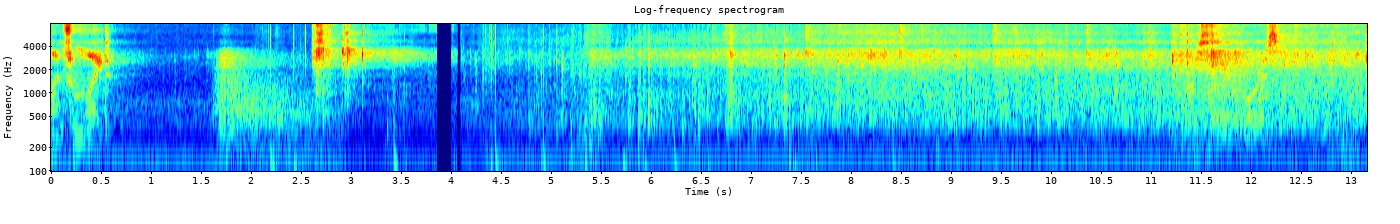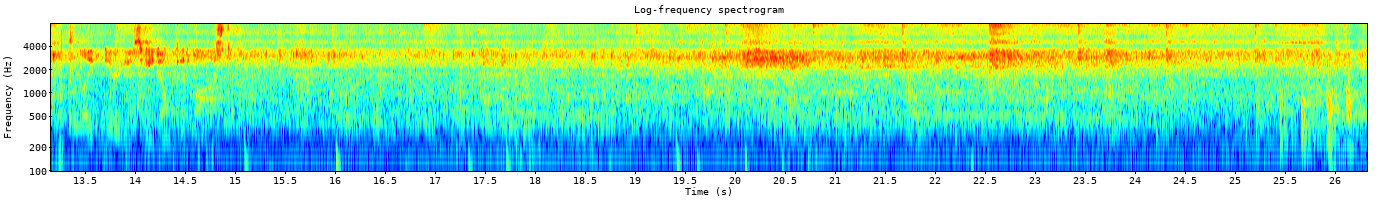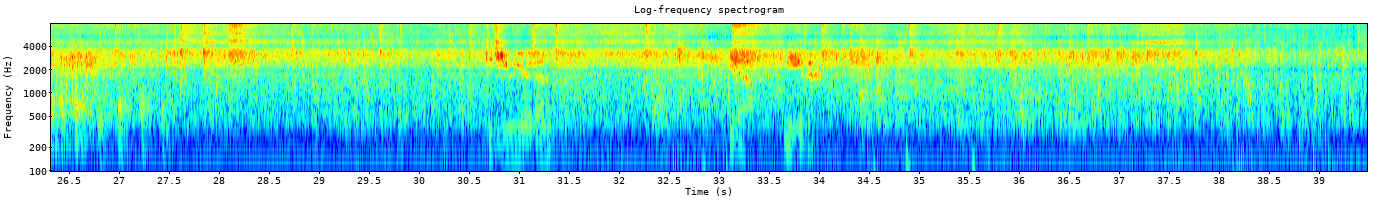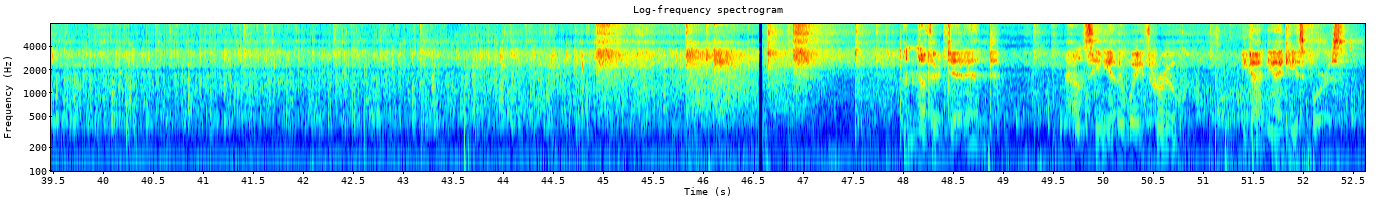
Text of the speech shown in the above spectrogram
find some light. Don't be scared, Boris. I'll keep the light near you so you don't get lost. Did you hear that? Yeah, me either. Another dead end. I don't see any other way through. You got any ideas for us?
